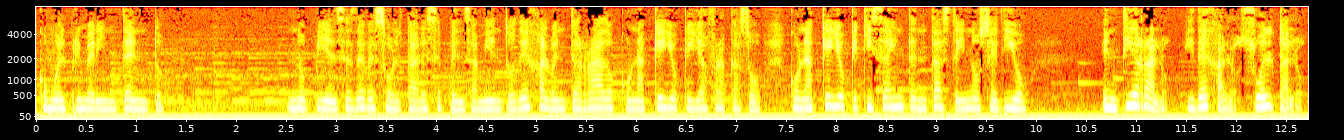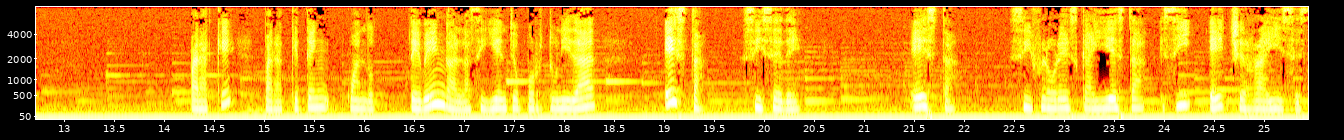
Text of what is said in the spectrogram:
como el primer intento. No pienses, debes soltar ese pensamiento, déjalo enterrado con aquello que ya fracasó, con aquello que quizá intentaste y no se dio. Entiérralo y déjalo, suéltalo. ¿Para qué? Para que ten, cuando te venga la siguiente oportunidad, esta sí se dé, esta sí florezca y esta sí eche raíces.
